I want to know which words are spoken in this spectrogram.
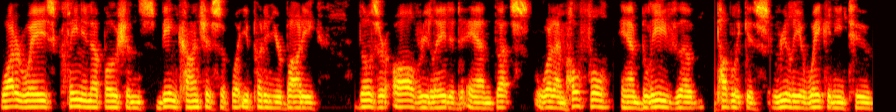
waterways, cleaning up oceans, being conscious of what you put in your body. Those are all related, and that's what I'm hopeful and believe the public is really awakening to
